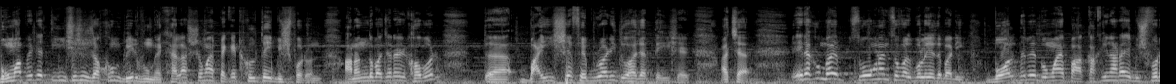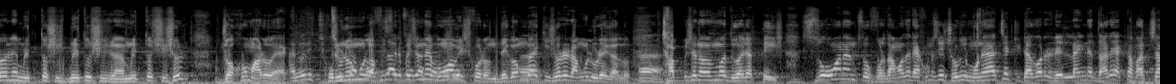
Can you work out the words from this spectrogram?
বোমা ফেটে তিন শিশু যখন বীরভূমে খেলার সময় প্যাকেট খুলতেই বিস্ফোরণ। আনন্দবাজারের খবর বাইশে ফেব্রুয়ারি দু হাজার তেইশের। আচ্ছা এরকমভাবে সোমান অ্যান্ড সোভাল বলে যেতে পারি। বল ভেবে বোমায় পা কাকিনাড়ায় বিস্ফোরণে মৃত্যু মৃত্যু মৃত্যু শিশুর জখম আরও এক। তৃণমূল অফিসের পেছনে বোমা বিস্ফোরণ। দেগঙ্গায় কিশোরের আঙুল উড়ে গেল। ছাব্বিশে নভেম্বর দু হাজার তেইশ। So on and so forth আমাদের এখনও সেই ছবি মনে আছে? টিটাগড়ের রেল লাইনের ধারে একটা বাচ্চা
